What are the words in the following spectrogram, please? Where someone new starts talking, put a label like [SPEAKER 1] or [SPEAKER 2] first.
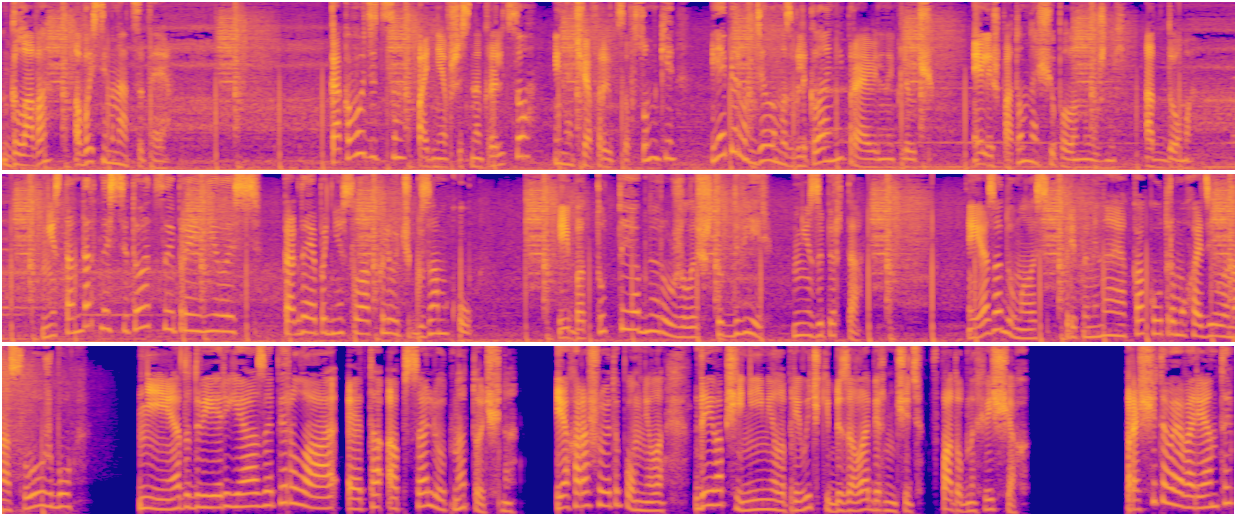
[SPEAKER 1] Глава 18 Как водится, поднявшись на крыльцо и начав рыться в сумке, я первым делом извлекла неправильный ключ и лишь потом нащупала нужный от дома. Нестандартность ситуации проявилась, когда я поднесла ключ к замку, ибо тут-то и обнаружилось, что дверь не заперта. Я задумалась, припоминая, как утром уходила на службу. Нет, дверь я заперла, это абсолютно точно. Я хорошо это помнила, да и вообще не имела привычки безалаберничать в подобных вещах. Просчитывая варианты,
